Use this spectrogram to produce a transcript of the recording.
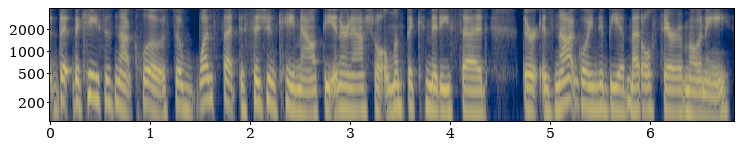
the, the, case is not closed. So once that decision came out, the International Olympic Committee said there is not going to be a medal ceremony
